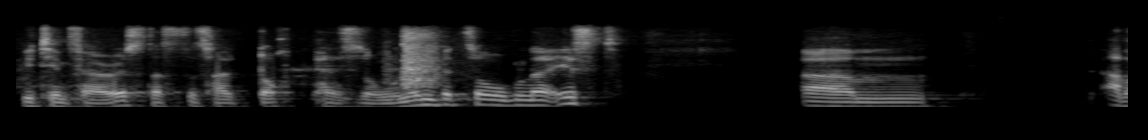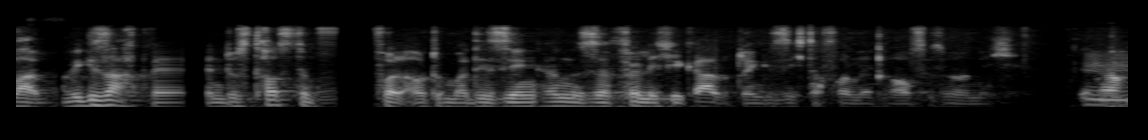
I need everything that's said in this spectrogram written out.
wie Tim Ferriss, dass das halt doch personenbezogener ist. Ähm, aber wie gesagt, wenn, wenn du es trotzdem voll automatisieren kannst, ist ja völlig egal, ob dein Gesicht da vorne drauf ist oder nicht. Mhm. Ja.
